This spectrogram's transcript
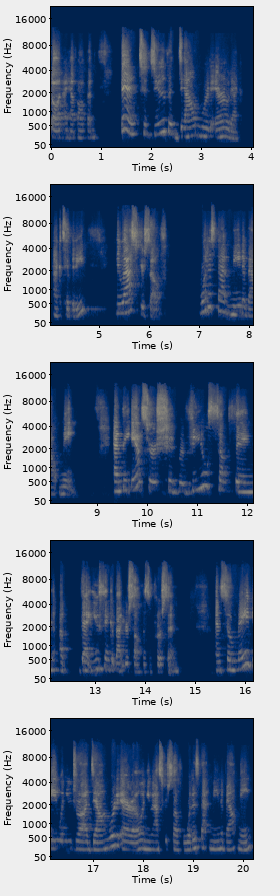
thought I have often. Then to do the downward arrow activity, you ask yourself, what does that mean about me? And the answer should reveal something uh, that you think about yourself as a person. And so maybe when you draw a downward arrow and you ask yourself, what does that mean about me?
